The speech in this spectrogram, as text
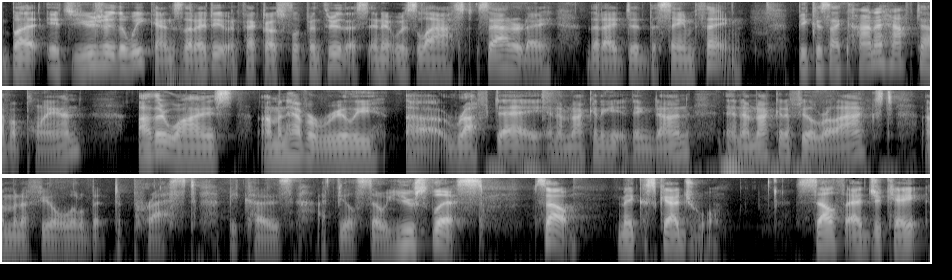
but it's usually the weekends that I do. In fact, I was flipping through this, and it was last Saturday that I did the same thing because I kind of have to have a plan Otherwise, I'm going to have a really uh, rough day and I'm not going to get anything done and I'm not going to feel relaxed. I'm going to feel a little bit depressed because I feel so useless. So, make a schedule, self educate.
